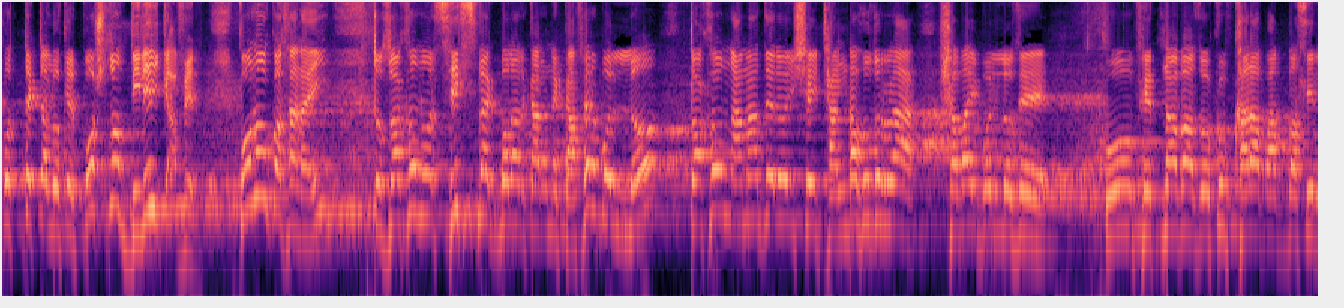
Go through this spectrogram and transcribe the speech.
প্রত্যেকটা লোকের প্রশ্ন দিলেই কাফের। কোনো কথা নাই। তো যখন ওর সিক্স প্যাক বলার কারণে কাফের বলল, তখন আমাদের ওই সেই ঠান্ডা হুজুররা সবাই বলল যে, ও ফেতনাবাজ, ও খুব খারাপ আব্বাসির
